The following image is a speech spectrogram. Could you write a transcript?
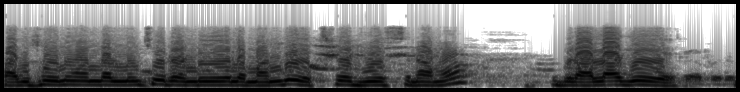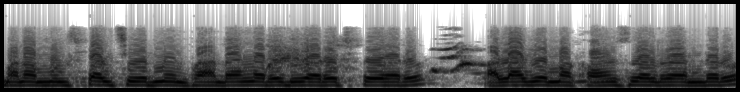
పదిహేను వందల నుంచి రెండు వేల మంది ఎక్స్పెక్ట్ చేస్తున్నాము. ఇప్పుడు అలాగే మన మున్సిపల్ చైర్మన్ పాండాంగారెడ్డి గారు వచ్చిపోయారు. అలాగే మా కౌన్సిలర్ అందరూ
